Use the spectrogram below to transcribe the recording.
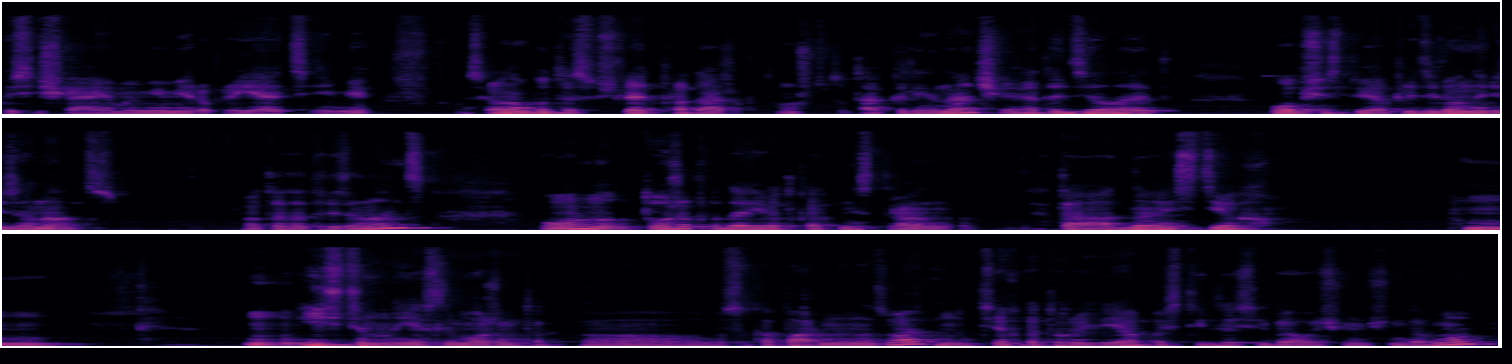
посещаемыми мероприятиями, он все равно будет осуществлять продажи, потому что так или иначе это делает в обществе определенный резонанс. Вот этот резонанс, он тоже продает, как ни странно. Это одна из тех ну, истинно, если можно так э, высокопарно назвать, но тех, которые я постиг для себя очень-очень давно,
